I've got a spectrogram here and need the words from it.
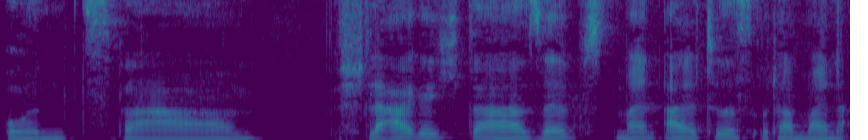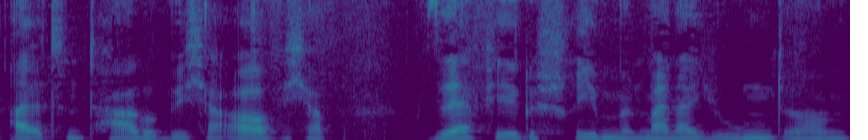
und zwar schlage ich da selbst mein altes oder meine alten Tagebücher auf. Ich habe sehr viel geschrieben in meiner Jugend. Ähm,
